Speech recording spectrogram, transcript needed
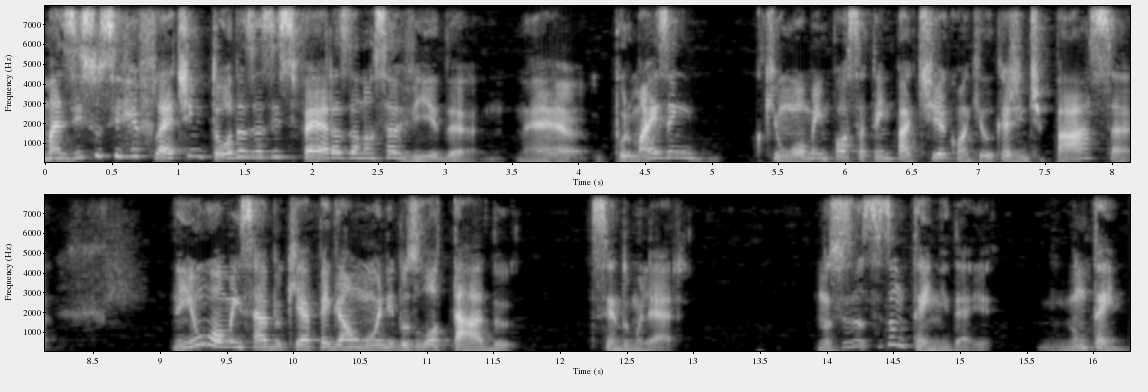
Mas isso se reflete em todas as esferas da nossa vida, né? Por mais que um homem possa ter empatia com aquilo que a gente passa, nenhum homem sabe o que é pegar um ônibus lotado sendo mulher. Não, vocês, vocês não têm ideia. Não tem.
